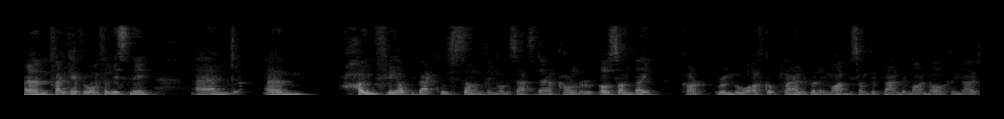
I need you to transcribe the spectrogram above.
Um, thank everyone for listening, and um, hopefully I'll be back with something on Saturday. I can't or Sunday. Can't remember what I've got planned, but it might be something planned. It might not. Who knows?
